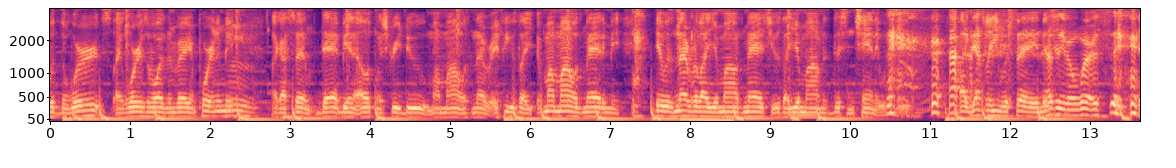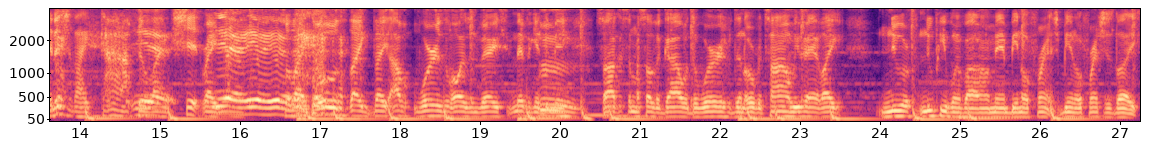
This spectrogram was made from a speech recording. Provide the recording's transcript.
with the words. Like words have always been very important to me. Mm. Like I said, dad being an eloquent street dude, my mom was never if he was like if my mom was mad at me, it was never like your mom's mad. She was like your mom is disenchanted with you. like that's what he would say. And That's just, even worse. and it's just like God, I feel Yeah. like shit right Yeah, now. yeah, yeah. yeah. So like those like like I, words have always been very significant to Mm. me. So I consider myself the guy with the words. But then over time, we've had like newer new people involved. Man Bino French. Bino French is like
